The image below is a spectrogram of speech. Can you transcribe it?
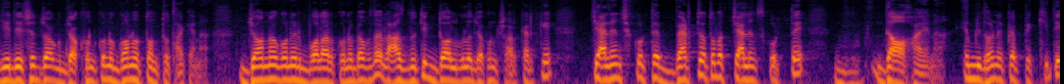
যে দেশে যখন কোনো গণতন্ত্র থাকে না, জনগণের বলার কোনো ব্যবস্থা, রাজনৈতিক দলগুলো যখন সরকারকে চ্যালেঞ্জ করতে ব্যর্থ অথবা চ্যালেঞ্জ করতে দেওয়া হয় না, এমনি ধরনের একটা প্রেক্ষিতে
